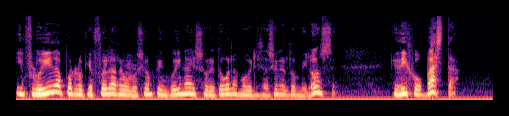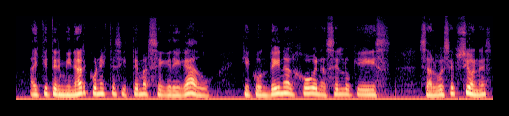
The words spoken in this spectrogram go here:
influida por lo que fue la revolución pingüina y sobre todo las movilizaciones del 2011, que dijo, basta, hay que terminar con este sistema segregado que condena al joven a ser lo que es salvo excepciones,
